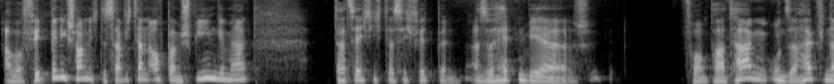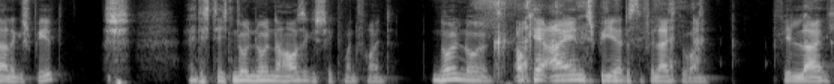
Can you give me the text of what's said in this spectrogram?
Aber fit bin ich schon nicht. Das habe ich dann auch beim Spielen gemerkt, tatsächlich, dass ich fit bin. Also hätten wir vor ein paar Tagen unser Halbfinale gespielt, hätte ich dich 0-0 nach Hause geschickt, mein Freund. 0-0. Okay, ein Spiel hättest du vielleicht gewonnen. Vielleicht.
